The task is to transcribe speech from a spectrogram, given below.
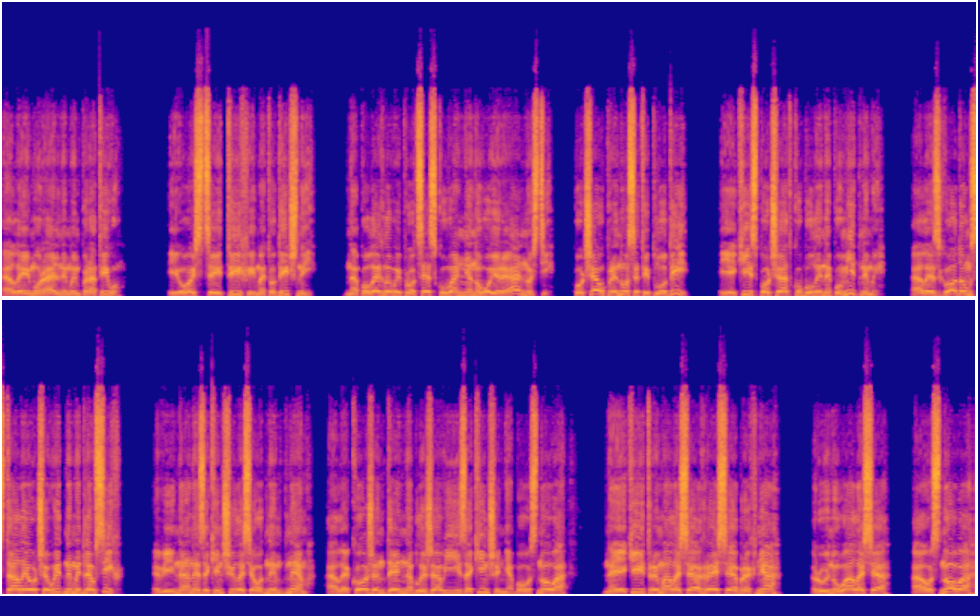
але й моральним імперативом. І ось цей тихий, методичний, наполегливий процес кування нової реальності почав приносити плоди, які спочатку були непомітними, але згодом стали очевидними для всіх. Війна не закінчилася одним днем, але кожен день наближав її закінчення, бо основа, на якій трималася агресія брехня, руйнувалася, а основа,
